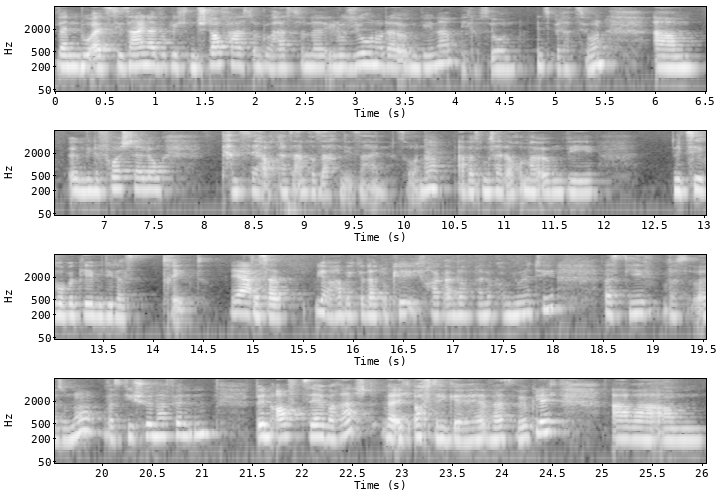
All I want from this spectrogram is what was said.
wenn du als Designer wirklich einen Stoff hast und du hast so eine Illusion oder irgendwie eine Illusion, Inspiration, ähm, irgendwie eine Vorstellung, kannst du ja auch ganz andere Sachen designen. So, ne? Aber es muss halt auch immer irgendwie eine Zielgruppe geben, die das trägt. Ja. Deshalb ja, habe ich gedacht, okay, ich frage einfach meine Community, was die, was, also, ne, was die schöner finden. Bin oft sehr überrascht, weil ich oft denke, hä, was wirklich? Aber ähm,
